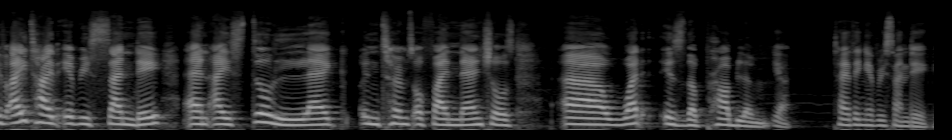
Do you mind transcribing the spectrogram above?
if I tithe every Sunday and I still lack in terms of financials, uh, what is the problem? Yeah. Tithing every Sunday.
